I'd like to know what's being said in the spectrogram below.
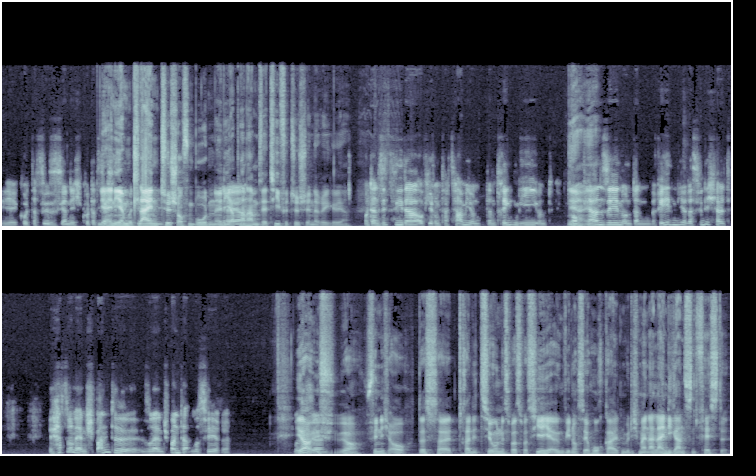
nee, Kotatsu ist es ja nicht, Kotatsu Ja, in ihrem kleinen diesem, Tisch auf dem Boden, ne? Die ja, Japaner ja. haben sehr tiefe Tische in der Regel, ja. Und dann sitzen die da auf ihrem Tatami und dann trinken die und vom Fernsehen und dann reden die und das finde ich halt, er hat so eine entspannte, so eine entspannte Atmosphäre. Ja, ich, ja, finde ich auch. Das ist halt, Tradition ist was, was hier ja irgendwie noch sehr hochgehalten wird. Ich meine, allein die ganzen Feste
